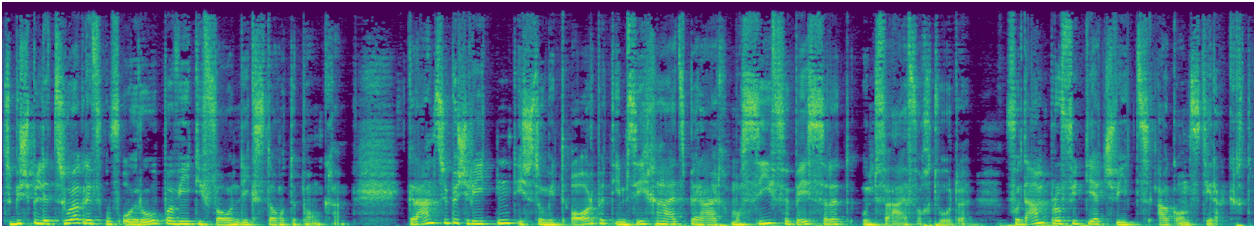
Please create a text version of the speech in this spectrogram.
Zum Beispiel der Zugriff auf europaweite Fahndungsdatenbanken. Grenzüberschreitend ist somit die Arbeit im Sicherheitsbereich massiv verbessert und vereinfacht worden. Von dem profitiert die Schweiz auch ganz direkt.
